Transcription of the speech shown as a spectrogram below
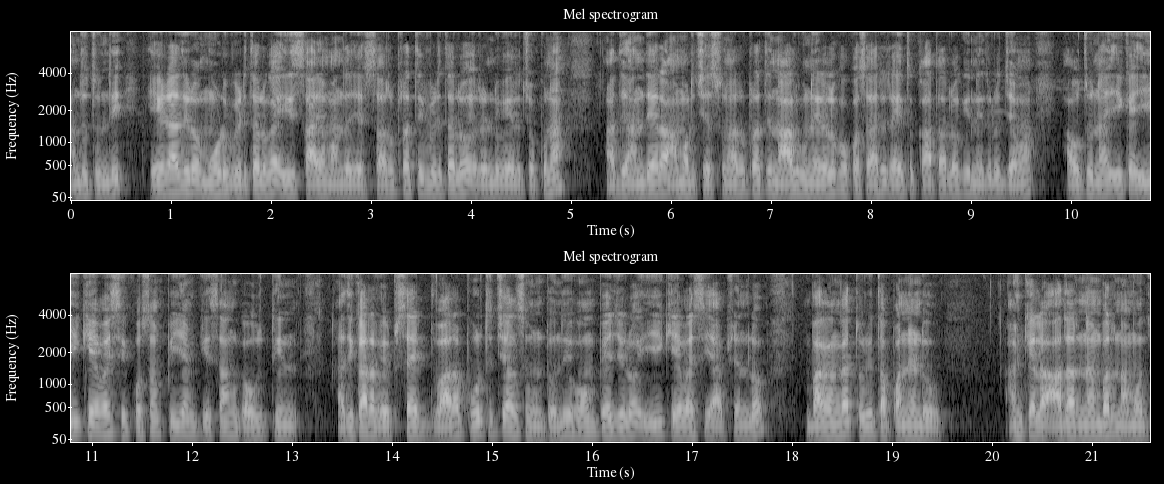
అందుతుంది. ఏడాదిలో మూడు విడతలుగా ఈ సాయం అందజేస్తారు. ప్రతి విడతలో రెండు వేలు చొప్పున అది అందేలా అమలు చేస్తున్నారు. ప్రతి నాలుగు నెలలకు ఒకసారి రైతు ఖాతాలోకి నిధులు జమ అవుతున్నాయి. ఇక ఈ కేవైసీ కోసం పీఎం కిసాన్ గౌటిన్ అధికార వెబ్సైట్ ద్వారా పూర్తి చేయాల్సి ఉంటుంది. హోమ్ పేజీలో ఈ కేవైసీ ఆప్షన్లో భాగంగా తొలుత పన్నెండు అంకెల ఆధార్ నెంబర్ నమోదు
